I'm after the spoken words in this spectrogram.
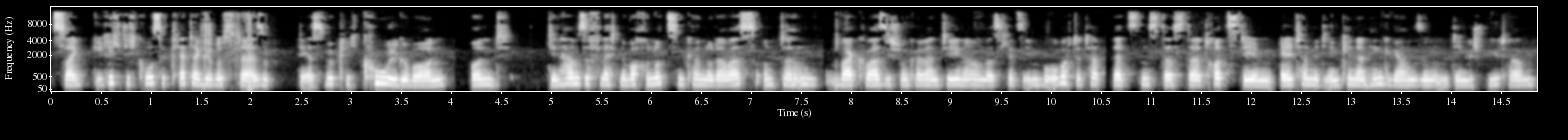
zwei richtig große Klettergerüste, also der ist wirklich cool geworden. Und den haben sie vielleicht eine Woche nutzen können oder was und dann war quasi schon Quarantäne und was ich jetzt eben beobachtet habe letztens, dass da trotzdem Eltern mit ihren Kindern hingegangen sind und mit denen gespielt haben.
